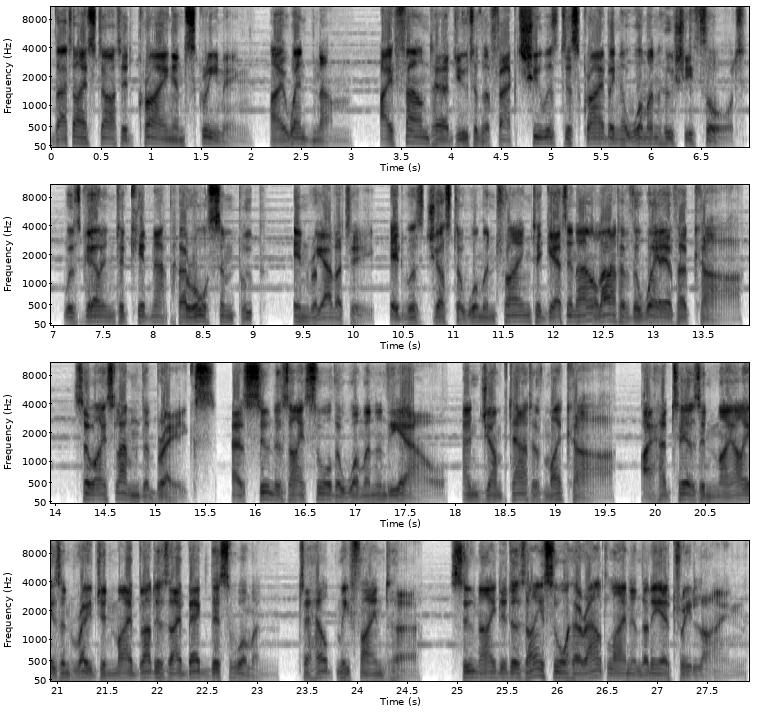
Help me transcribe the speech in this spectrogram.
that I started crying and screaming. I went numb. I found her due to the fact she was describing a woman who she thought was going to kidnap her awesome poop. In reality, it was just a woman trying to get an owl out of the way of her car. So I slammed the brakes as soon as I saw the woman and the owl and jumped out of my car. I had tears in my eyes and rage in my blood as I begged this woman to help me find her. Soon I did as I saw her outline in the near tree line.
